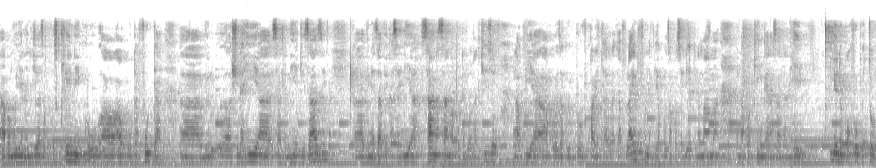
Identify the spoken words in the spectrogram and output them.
uh, pamoja na njia za kuskrini ku, au, au kutafuta uh, uh, shida hii ya saratani hii ya kizazi uh, vinaweza vikasaidia sana sana kutatua tatizo na pia uh, kuweza kuimprove quality of life na pia kuweza kuwasaidia kina mama na kuwakinga na saratani hii. Hiyo ni kwa ufupi tu.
